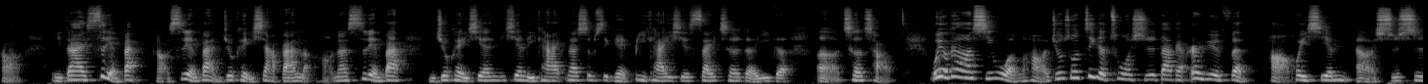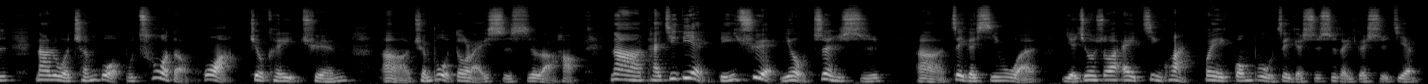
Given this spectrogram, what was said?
好，你大概四点半，好，四点半就可以下班了，好，那四点半你就可以先先离开，那是不是可以避开一些塞车的一个呃车潮？我有看到新闻哈，就是说这个措施大概二月份好会先呃实施，那如果成果不错的话，就可以全呃全部都来实施了哈。那台积电的确也有证实。呃，这个新闻，也就是说，哎，尽快会公布这个实施的一个时间。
